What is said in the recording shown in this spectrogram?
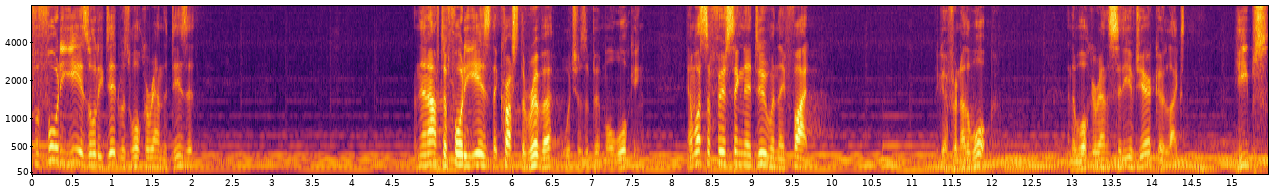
For 40 years, all he did was walk around the desert. And then after 40 years, they crossed the river, which was a bit more walking. And what's the first thing they do when they fight? They go for another walk. And they walk around the city of Jericho like heaps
